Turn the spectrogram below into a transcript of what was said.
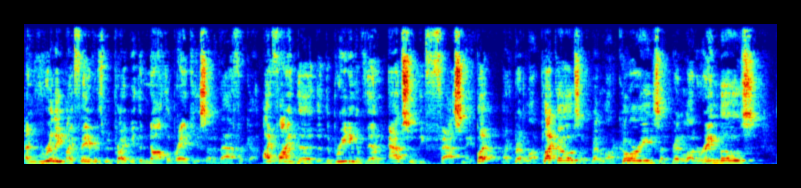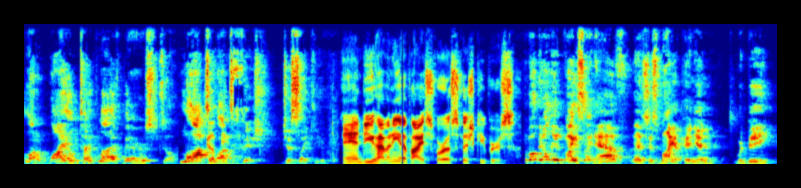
And really my favorites would probably be the Nothobranchius out of Africa. I find the, the, the, breeding of them absolutely fascinating. But I've bred a lot of plecos, I've bred a lot of cories, I've bred a lot of rainbows, a lot of wild type live bears. So lots Guppies. and lots of fish just like you. And do you have any advice for us fish keepers? Well, the only advice I'd have, that's just my opinion, would be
